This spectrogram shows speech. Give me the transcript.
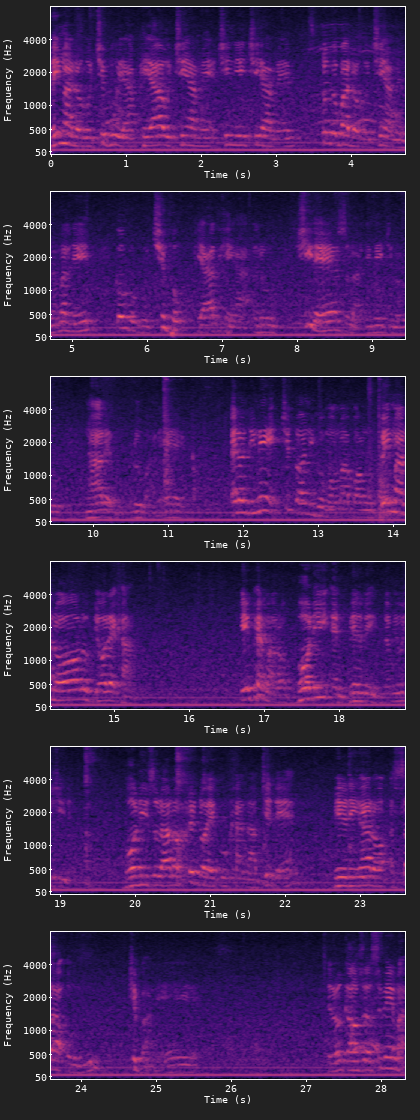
ဗိမာန်တော်ကိုချစ်ဖို့ရဖះကိုချစ်ရမယ်အချင်းချင်းချစ်ရမယ်နှုတ်ကပတ်တော်ကိုချစ်ရမယ်နံပါတ်၄ကိုယ့်ကိုယ်ကိုချစ်ဖို့ဘုရားသခင်ကအလိုရှိတယ်ဆိုတာဒီနေ့ကျွန်တော်တို့နားလည်ဖို့လိုပါတယ်အဲ့တော့ဒီနေ့ချစ်တော်ညီကိုမောင်မပေါင်းလို့ဗိမာန်တော်လို့ပြောတဲ့အခါအေးဖက်မှာတော့ body and building နှစ်မျိုးရှိတယ် body ဆိုတာတော့ခရစ်တော်ရဲ့ကိုယ်ခန္ဓာဖြစ်တယ် building ကတော့အစအုံဖြစ်ပါတယ် ကျွန်တော်ကောင်ဆယ်စပင်းမှာ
